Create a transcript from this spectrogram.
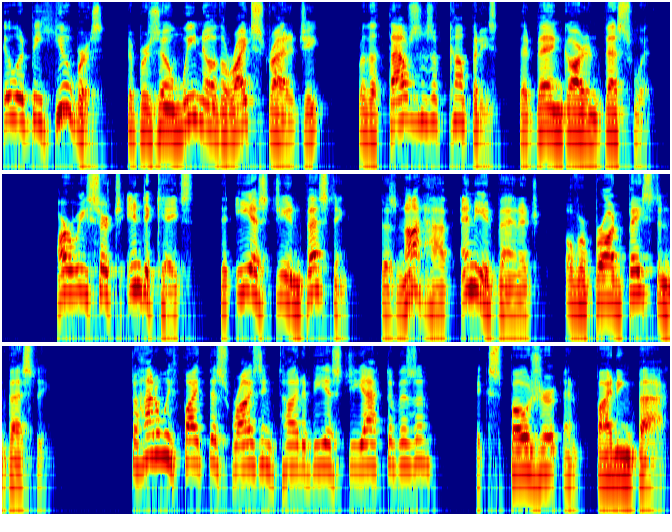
It would be hubris to presume we know the right strategy for the thousands of companies that Vanguard invests with. Our research indicates that ESG investing does not have any advantage over broad based investing. So, how do we fight this rising tide of ESG activism? Exposure and fighting back.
